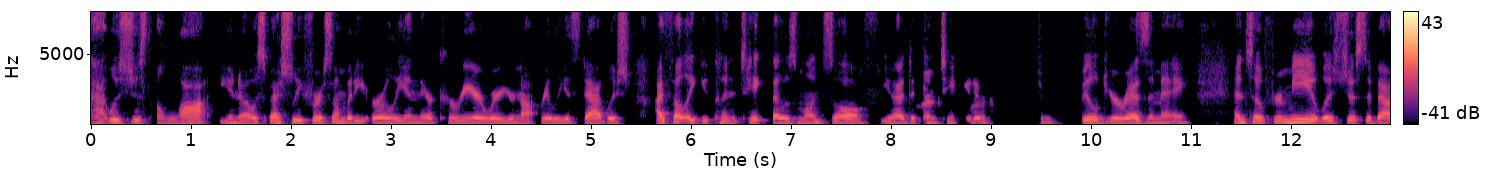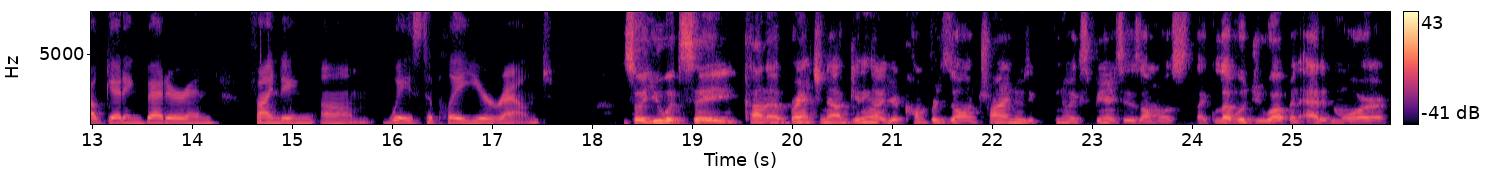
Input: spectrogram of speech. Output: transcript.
that was just a lot, you know, especially for somebody early in their career where you're not really established. I felt like you couldn't take those months off. You had to continue to, to build your resume. And so for me, it was just about getting better and finding um, ways to play year round. So you would say kind of branching out, getting out of your comfort zone, trying new new experiences, almost like leveled you up and added more,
